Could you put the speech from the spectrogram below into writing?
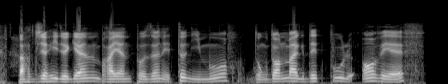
par Jerry Degan, Brian Posen et Tony Moore. Donc dans le mag Deadpool en VF.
